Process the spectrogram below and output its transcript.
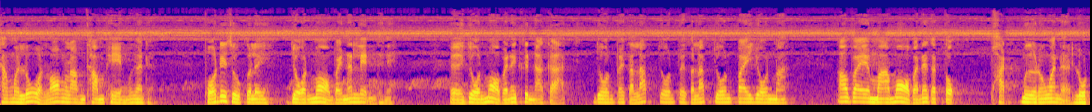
ทางมาโล่ร้องรำทำเพลงเหมือนกันเถอะผลที่สุดก็เลย โยนหม้อไปนั้นเล่นทีนี้เออโยนหม้อไปนั้นขึ้นอากาศ โยนไปกับรับ โยนไปกับรับ โยนไปโยนมา เอาไปมาหม้อไปนั้นก็ตก ผัดมือลงวันน่ะหลุด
